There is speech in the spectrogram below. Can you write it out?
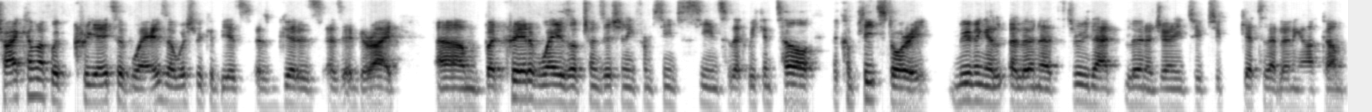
try to come up with creative ways. I wish we could be as, as good as, as Edgar Wright, um, but creative ways of transitioning from scene to scene so that we can tell a complete story, moving a, a learner through that learner journey to, to get to that learning outcome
